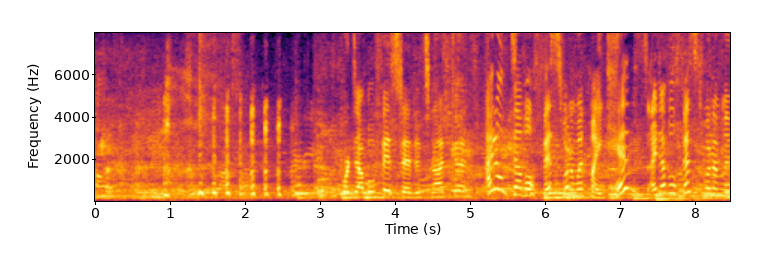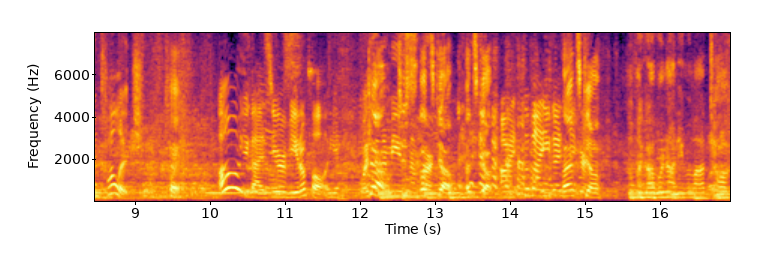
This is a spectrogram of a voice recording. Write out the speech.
right. We're double fisted. It's not good. I don't double fist when I'm with my kids. I double fist when I'm in college. Okay. Oh, you guys, you're beautiful. Yeah. What's an Go. amusement Just, let's go. Let's go. All right, goodbye, you guys. Let's go. Oh my God, we're not even allowed to talk.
